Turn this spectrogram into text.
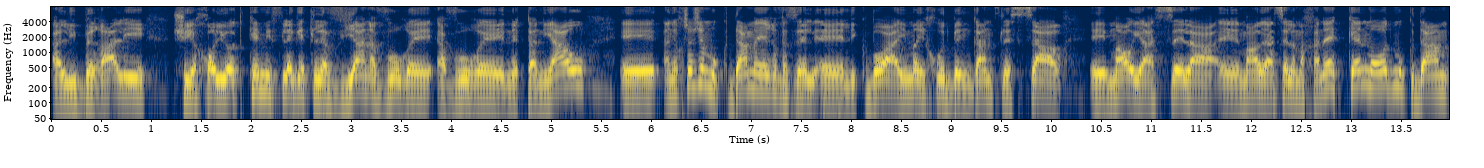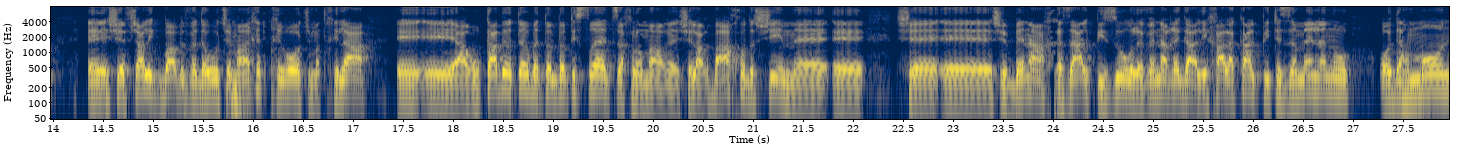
הליברלי, שיכול להיות כמפלגת לוויין עבור, עבור נתניהו. אה, אני חושב שמוקדם הערב הזה אה, לקבוע האם האיחוד בין גנץ לסער, אה, מה הוא יעשה, מה הוא יעשה למחנה, כן מאוד מוקדם שאפשר לקבוע בוודאות שמערכת בחירות שמתחילה הארוכה ביותר בתולדות ישראל, צריך לומר, של ארבעה חודשים ש, שבין ההכרזה על פיזור לבין הרגע ההליכה לקלפי, תזמן לנו עוד המון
